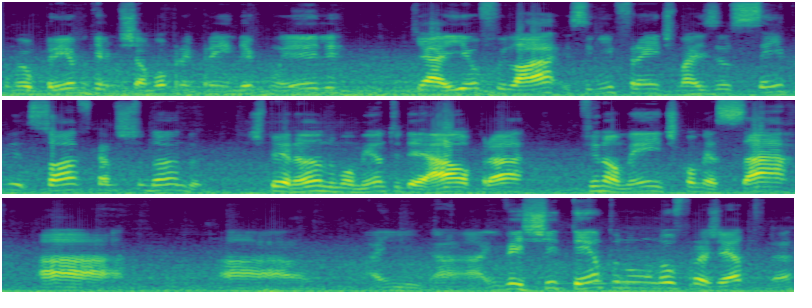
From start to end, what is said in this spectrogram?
com meu primo, que ele me chamou para empreender com ele que aí eu fui lá e segui em frente, mas eu sempre só ficava estudando, esperando o momento ideal para finalmente começar a, a, a, a, investir tempo num novo projeto, né?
